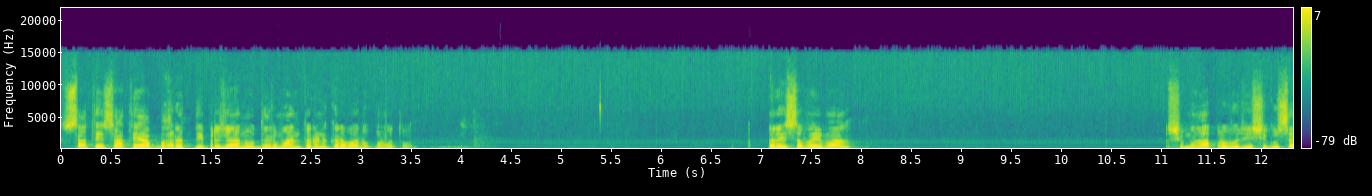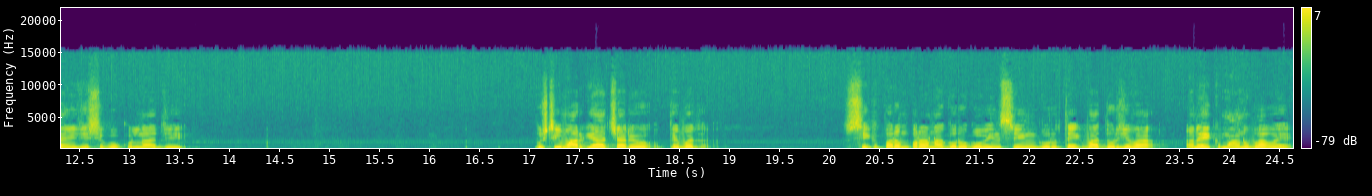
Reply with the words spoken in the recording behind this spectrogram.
સાથે સાથે આ ભારતની પ્રજાનું ધર્માંતરણ કરવાનો પણ હતો. અને સમયમાં શ્રી મહાપ્રભુજી, શ્રી ગુસાઈજી, શ્રી ગોકુલનાથજી પુષ્ટિમાર્ગી આચાર્યો તેમજ શીખ પરંપરાના ગુરુ ગોવિંદસિંહ ગુરુ તેગ બહાદુર જેવા અનેક મહાનુભાવોએ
